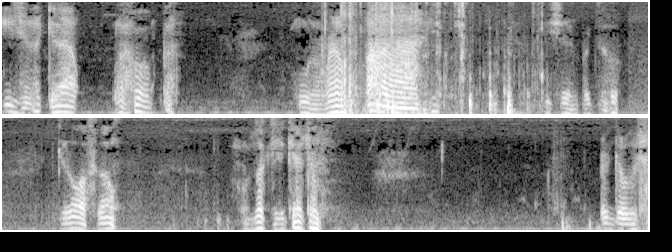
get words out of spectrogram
easy to get out. I hope. Move around. Ah! He shouldn't break the hook. Get off though. I was lucky to catch him. There it goes.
